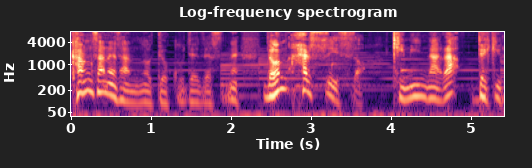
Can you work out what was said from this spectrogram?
カンサネさんの曲でですね、Don't h a r 君ならできる。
